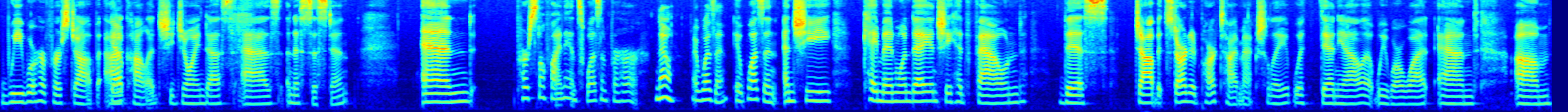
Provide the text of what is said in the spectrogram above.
We were her first job out Yep. of college. She joined us as an assistant, and personal finance wasn't for her No, it wasn't. it wasn't. And she came in one day and she had found this job. It started part time actually with Danielle at We Wore What, and um,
